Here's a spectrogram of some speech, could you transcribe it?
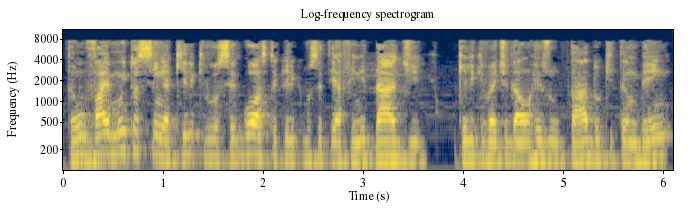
Então vai muito assim, aquele que você gosta, aquele que você tem afinidade, aquele que vai te dar um resultado que também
